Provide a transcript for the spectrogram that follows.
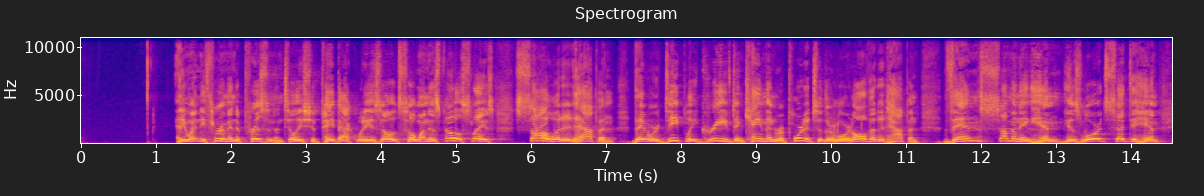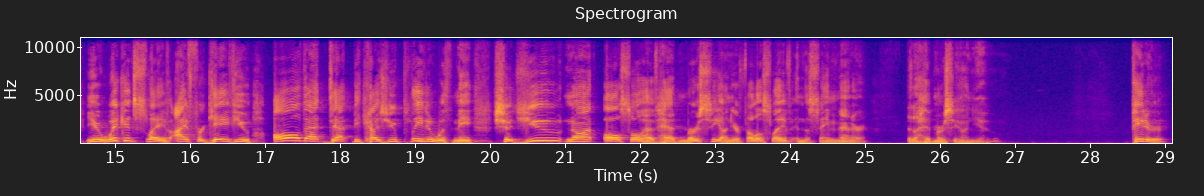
And he went and he threw him into prison until he should pay back what he is owed. So when his fellow slaves saw what had happened, they were deeply grieved and came and reported to their Lord all that had happened. Then summoning him, his Lord said to him, You wicked slave, I forgave you all that debt because you pleaded with me. Should you not also have had mercy on your fellow slave in the same manner that I had mercy on you? Peter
